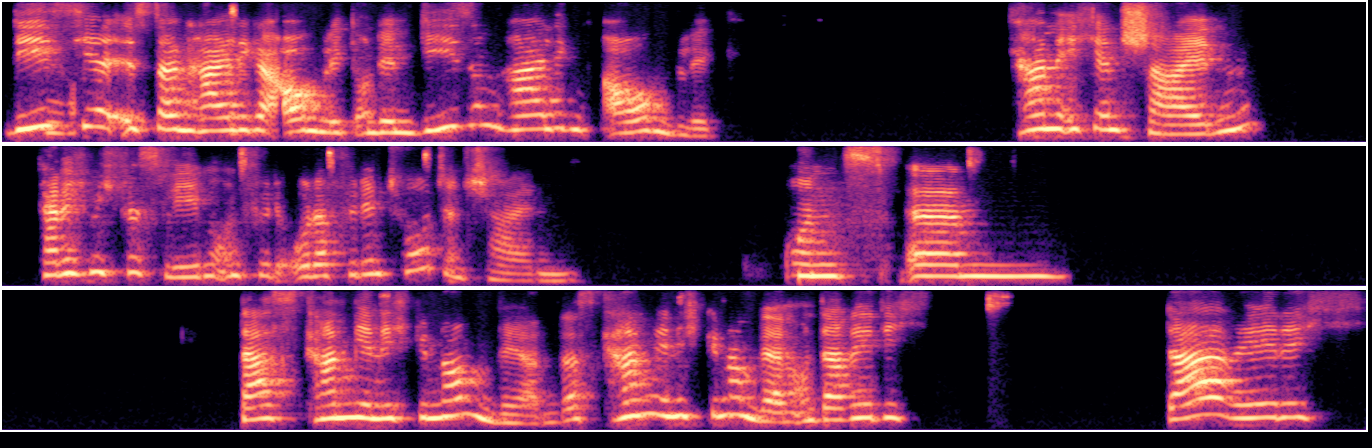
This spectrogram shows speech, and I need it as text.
Dies hier ist ein heiliger Augenblick und in diesem heiligen Augenblick kann ich entscheiden, kann ich mich fürs Leben und für, oder für den Tod entscheiden. Und ähm, das kann mir nicht genommen werden. Das kann mir nicht genommen werden. Und da rede ich, da rede ich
